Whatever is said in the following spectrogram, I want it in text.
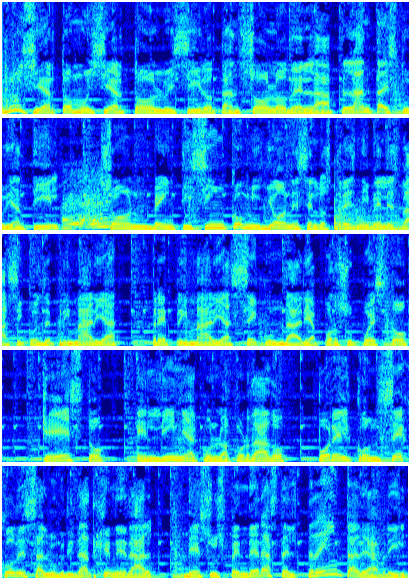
Muy cierto, muy cierto, Luis Ciro. Tan solo de la planta estudiantil son 25 millones en los tres niveles básicos de primaria, preprimaria, secundaria. Por supuesto que esto, en línea con lo acordado por el Consejo de Salubridad General, de suspender hasta el 30 de abril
